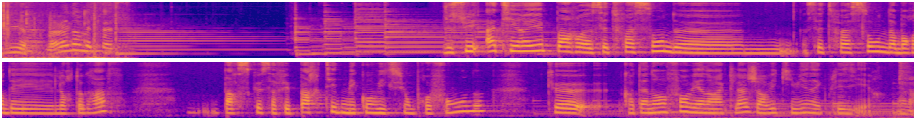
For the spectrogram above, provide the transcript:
dire. Maîtresse. Je suis attirée par euh, cette façon de cette façon d'aborder l'orthographe parce que ça fait partie de mes convictions profondes que quand un enfant vient dans ma classe, j'ai envie qu'il vienne avec plaisir. Voilà.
